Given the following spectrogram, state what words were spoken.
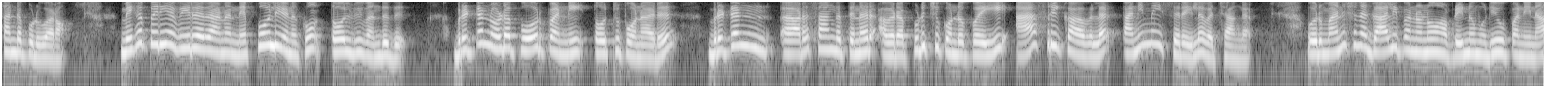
சண்டை போடுவாராம். மிகப்பெரிய வீரரான நெப்போலியனுக்கும் தோல்வி வந்தது. பிரிட்டனோட போர் பண்ணி தோற்று போனார். பிரிட்டன் அரசாங்கத்தினர் அவரை பிடிச்சி கொண்டு போய் ஆப்பிரிக்காவில் தனிமை சிறையில் வச்சாங்க. ஒரு மனுஷனை காலி பண்ணணும் அப்படின்னு முடிவு பண்ணினா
